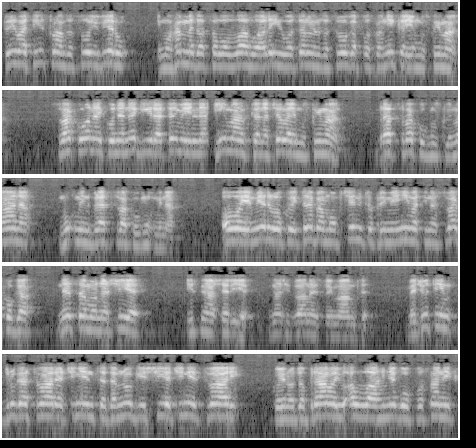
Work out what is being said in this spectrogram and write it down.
prihvati Islam za svoju vjeru i Muhammeda sallallahu alaihi wa sallam za svoga poslanika je musliman. Svako onaj ko ne negira temeljna imanska načela je musliman. Brat svakog muslimana, mu'min brat svakog mu'mina. Ovo je mjerilo koje trebamo općenito primjenjivati na svakoga, ne samo na šije istina šerije, znači 12. imamce. Međutim, druga stvar je činjenica da mnogi šije čine stvari koje odobravaju Allah i njegov poslanik,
